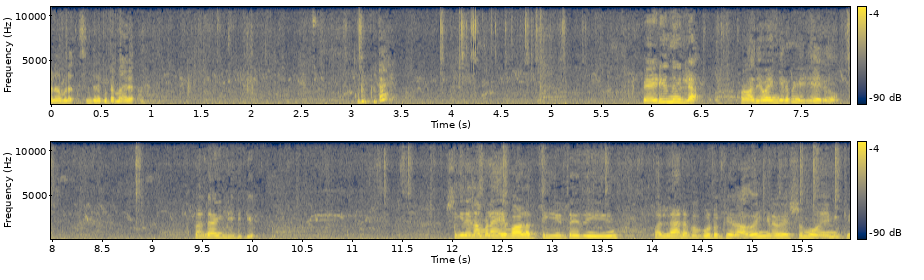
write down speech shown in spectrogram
ഇതാണ് നമ്മുടെ സുന്ദരക്കുട്ടന്മാര് കൊടുക്കട്ടെ പേടിയൊന്നുമില്ല. ആദ്യം ഭയങ്കര പേടിയായിരുന്നു. അപ്പം കയ്യിലിരിക്കും. പക്ഷെ ഇങ്ങനെ നമ്മളെ വളർത്തിയിട്ട് കൊല്ലാനൊക്കെ കൊടുക്കുക അത് ഭയങ്കര വിഷമമാണ് എനിക്ക്.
